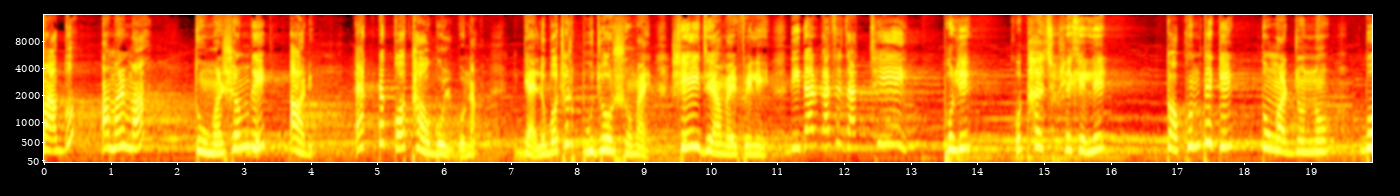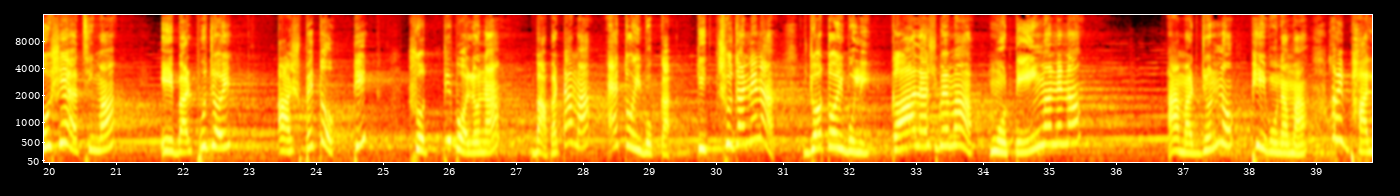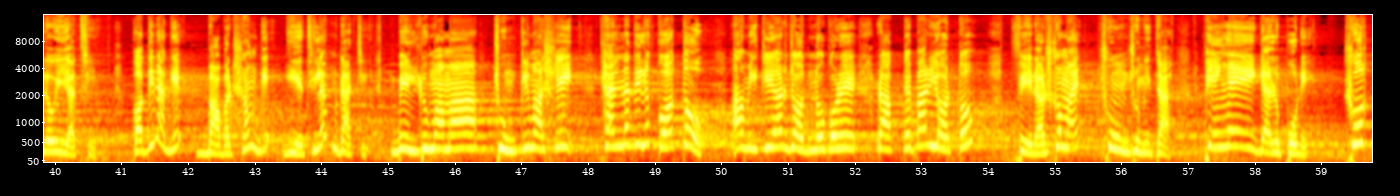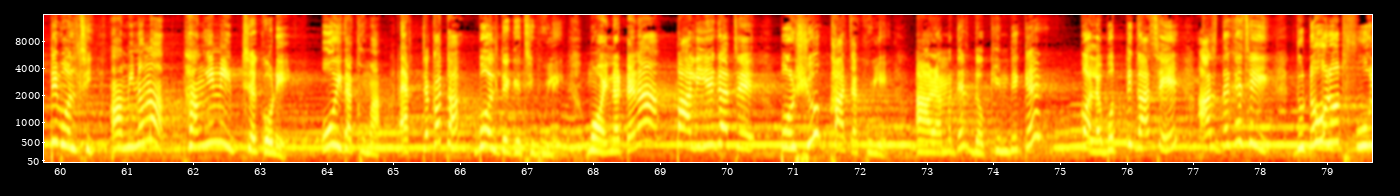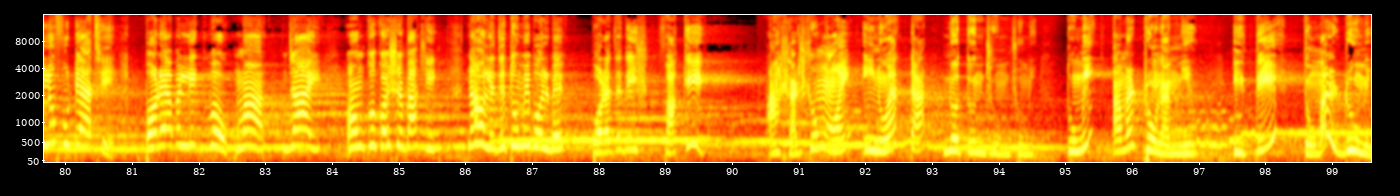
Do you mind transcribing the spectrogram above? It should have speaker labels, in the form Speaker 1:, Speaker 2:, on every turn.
Speaker 1: মা গো, আমার মা, তোমার সঙ্গে আর একটা কথাও বলব না। গেল বছর পুজোর সময়, সেই যে আমায় ফেলে, দিদার কাছে যাচ্ছি। বলে কোথায় চলে গেলে? তখন থেকে তোমার জন্য বসে আছি মা। এবার পুজোয় আসবে তো, ঠিক? সত্যি বলো না, বাবাটা মা এতই বোকা। কিচ্ছু জানে না। যতই বলি, কাল আসবে মা, মোটেই মানে না। আমার জন্য ভেবো না মা, আমি ভালোই আছি। কদিন আগে বাবার সঙ্গে গিয়েছিলাম রাঁচি। বিল্টু মামা, চুমকি মাসি, খেলনা দিল কত? আমি কি আর যত্ন করে রাখতে পারি অত ফেরার সময় ঝুমঝুমিটা ভেঙেই গেল পড়ে। সত্যি বলছি, আমি না মা ভাঙিনি ইচ্ছে করে। ওই দেখো মা, একটা কথা বলতে গেছি ভুলে। ময়নাটা না পালিয়ে গেছে পরশু খাঁচা খুলে। আর আমাদের দক্ষিণ দিকে কলাবর্তী গাছে আজ দেখেছি দুটো হলুদ ফুলও ফুটে আছে। পরে আবার লিখব, মা, যাই, অঙ্ক কষে বাকি না হলে যে তুমি বলবে। পড়াতে দিস ফাঁকি আসার সময় ইনো একটা নতুন ঝুমঝুমি। তুমি আমার প্রণাম নিও। এতে তোমার রুমি।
